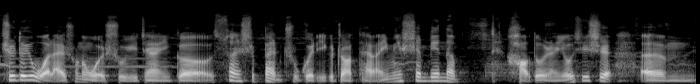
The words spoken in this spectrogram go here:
其实对于我来说呢，我属于这样一个算是半出柜的一个状态吧，因为身边的好多人，尤其是嗯。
